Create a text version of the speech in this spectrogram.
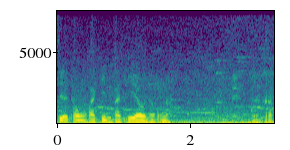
เสียธงพากินพาเที่ยวนะครับนะนะครับ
